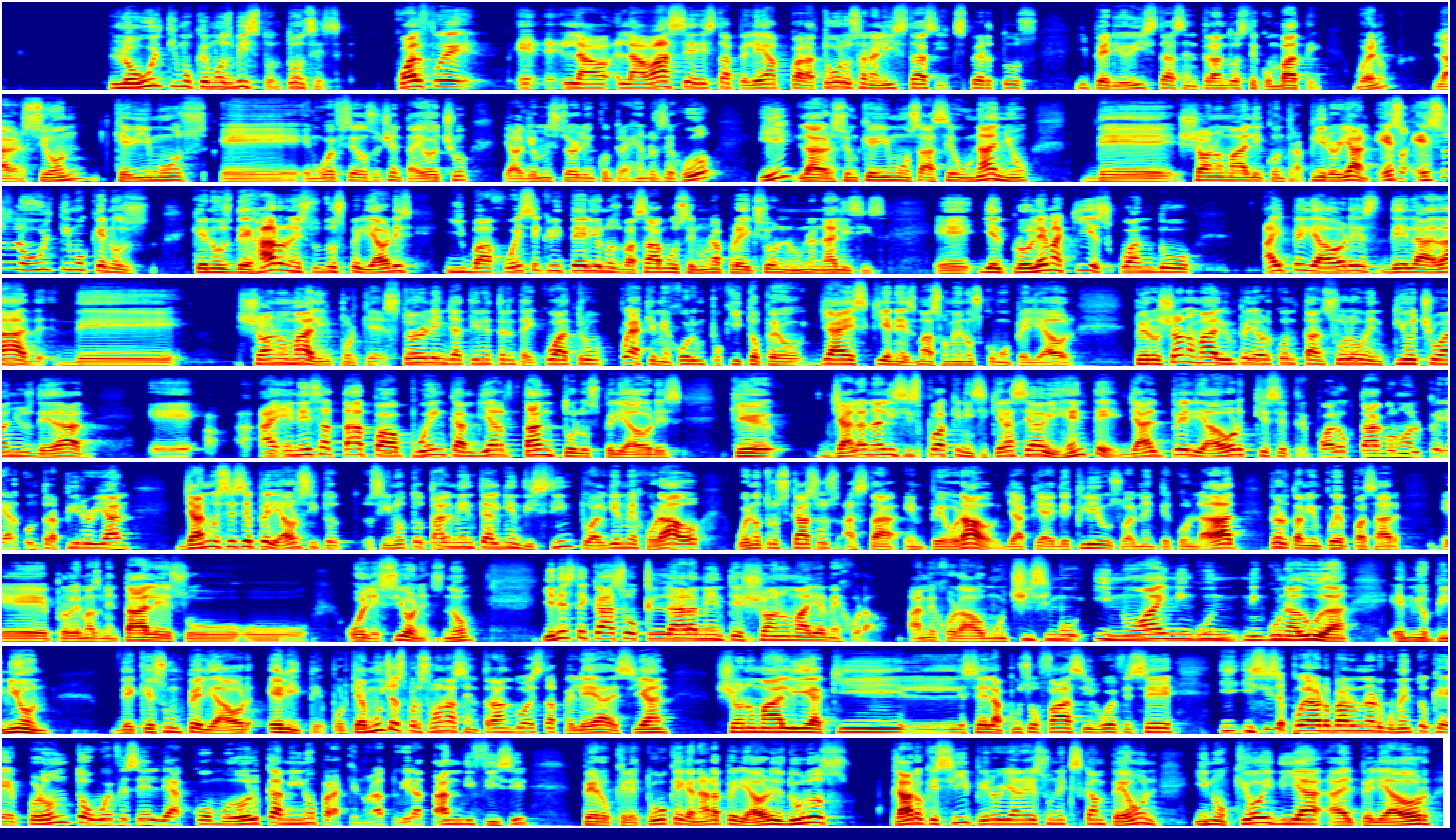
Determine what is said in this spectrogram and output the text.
lo último que hemos visto. Entonces, ¿cuál fue eh, eh, la, base de esta pelea para todos los analistas y expertos y periodistas entrando a este combate? Bueno, la versión que vimos en UFC 288 de Aljamain Sterling contra Henry Cejudo y la versión que vimos hace un año de Sean O'Malley contra Peter Yan. Eso, eso es lo último que nos, que nos dejaron estos dos peleadores y bajo ese criterio nos basamos en una predicción, en un análisis. Eh, y el problema aquí es cuando hay peleadores de la edad de Sean O'Malley, porque Sterling ya tiene 34, puede que mejore un poquito, pero ya es quien es más o menos como peleador. Pero Sean O'Malley, un peleador con tan solo 28 años de edad, eh, en esa etapa pueden cambiar tanto los peleadores que ya el análisis pueda que ni siquiera sea vigente. Ya el peleador que se trepó al octágono al pelear contra Peter Yan ya no es ese peleador, sino totalmente alguien distinto, alguien mejorado o en otros casos hasta empeorado, ya que hay declive usualmente con la edad, pero también pueden pasar eh, problemas mentales o, lesiones, ¿no? Y en este caso, claramente Sean O'Malley ha mejorado, ha mejorado muchísimo y no hay ningún, ninguna duda, en mi opinión, de que es un peleador élite, porque hay muchas personas entrando a esta pelea decían, Sean O'Malley aquí se la puso fácil, UFC, y, y sí se puede armar un argumento que de pronto UFC le acomodó el camino para que no la tuviera tan difícil, pero que le tuvo que ganar a peleadores duros. Claro que sí, Peter Yan es un ex campeón y noqueó hoy día al peleador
